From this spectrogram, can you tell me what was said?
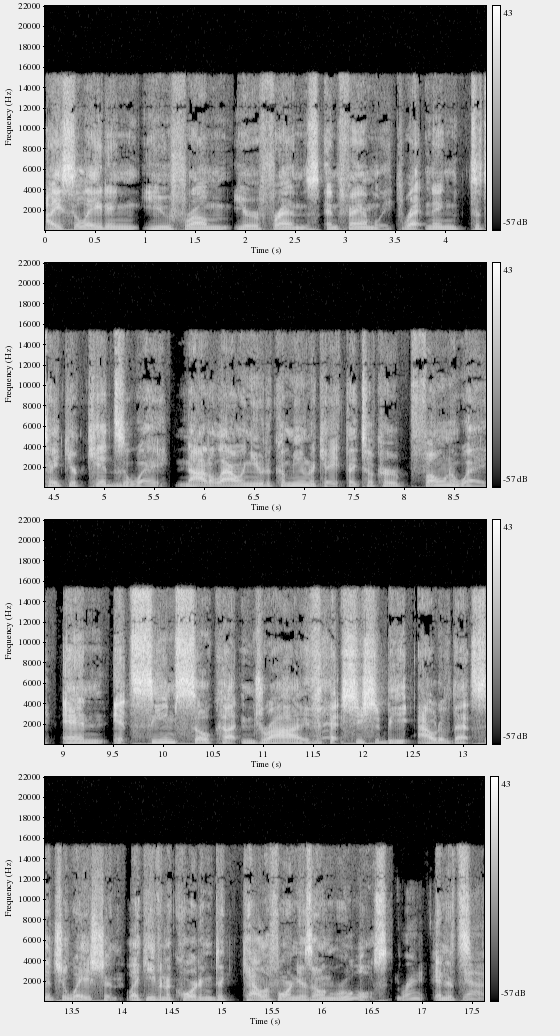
isolating you from your friends and family, threatening to take your kids away, not allowing you to communicate. They took her phone away. And it seems so cut and dry that she should be out of that situation, like even according to California's own rules. Right. And it's Yeah.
